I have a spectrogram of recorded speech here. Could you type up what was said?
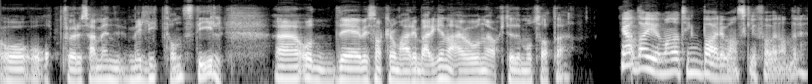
og, og oppføre seg med, med, litt sånn stil. Og det vi snakker om her i Bergen, er jo nøyaktig det motsatte. Ja, da gjør man jo ting bare vanskelig for hverandre.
